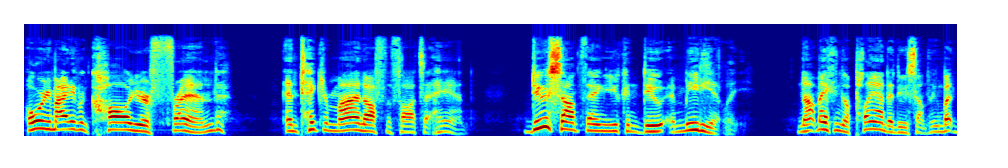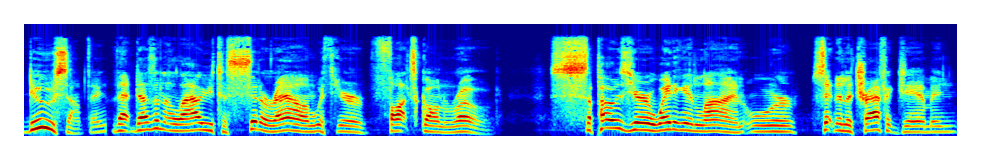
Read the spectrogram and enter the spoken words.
Or you might even call your friend and take your mind off the thoughts at hand. Do something you can do immediately. Not making a plan to do something, but do something that doesn't allow you to sit around with your thoughts gone rogue. Suppose you're waiting in line or sitting in a traffic jam and,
